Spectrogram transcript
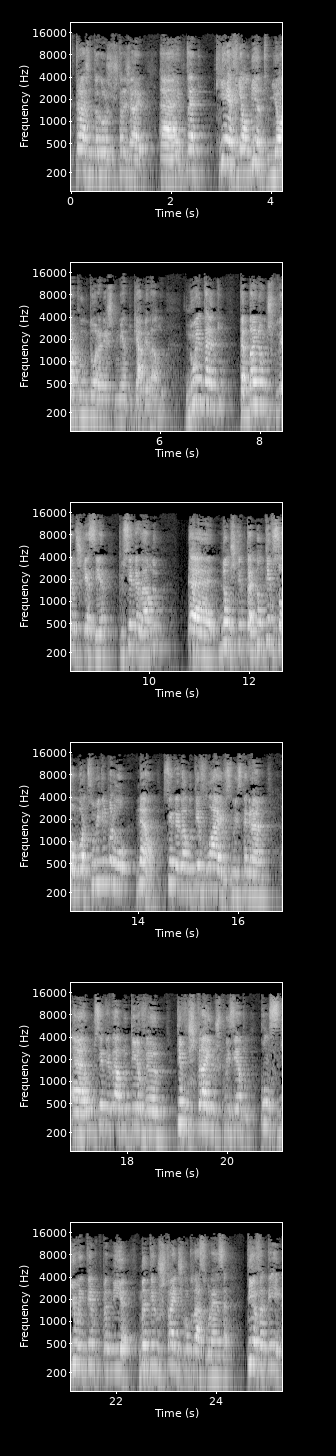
que traz lutadores do estrangeiro uh, e, portanto, que é realmente melhor promotora neste momento do que a APW. No entanto, também não nos podemos esquecer que o CTW Uh, não, esteve, portanto, não teve só o morte súbita e parou. Não. O CTW teve lives no Instagram. Uh, o CTW teve, teve os treinos, por exemplo. Conseguiu, em tempo de pandemia, manter os treinos com toda a segurança. Teve até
